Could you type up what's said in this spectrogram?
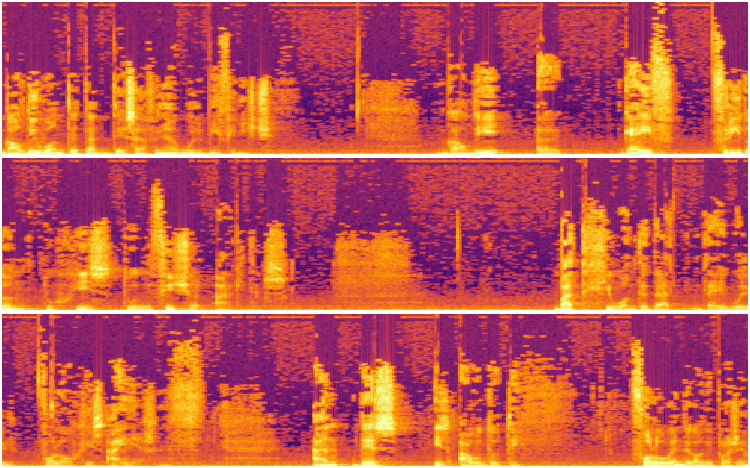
Gaudí wanted that the Sagrada will be finished. Gaudí uh, gave freedom to his to the future architects, but he wanted that they will follow his ideas. and this is our duty, following the Gaudí project.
